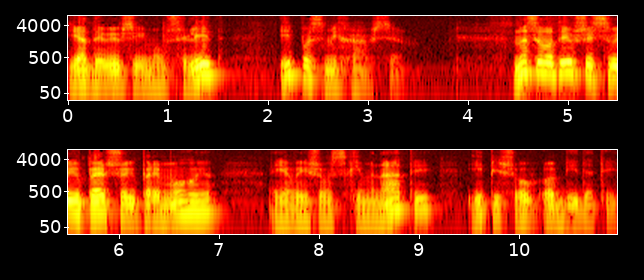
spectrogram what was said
Я дивився йому вслід і посміхався. Насолодившись своєю першою перемогою, я вийшов з кімнати і пішов обідати.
